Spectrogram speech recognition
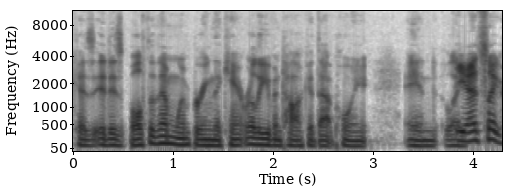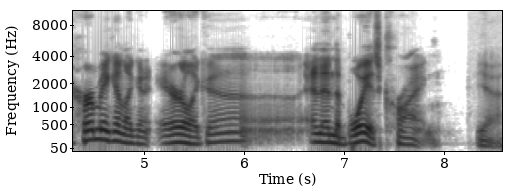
because it is both of them whimpering they can't really even talk at that point. and like yeah, it's like her making like an air, like, uh, and then the boy is crying, yeah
